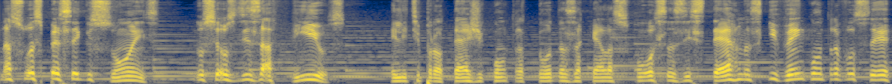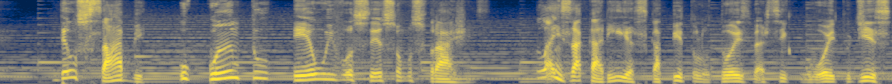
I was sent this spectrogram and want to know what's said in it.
nas suas perseguições, nos seus desafios. Ele te protege contra todas aquelas forças externas que vêm contra você. Deus sabe o quanto eu e você somos frágeis. Lá em Zacarias, capítulo 2, versículo 8, diz:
